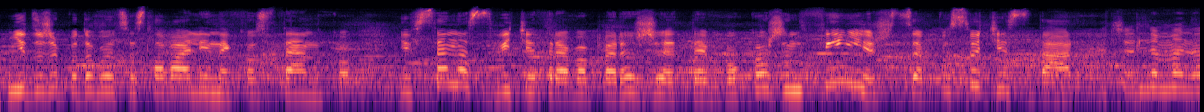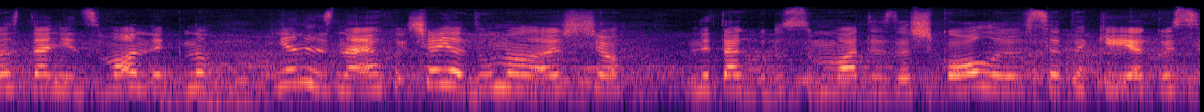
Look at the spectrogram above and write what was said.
мені дуже подобаються слова Ліни Костенко. І все на світі треба пережити, бо кожен фініш це по суті старт. Що для мене останній дзвоник, ну я не знаю, хоча я думала, що не так буду сумувати за школою, все-таки якось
